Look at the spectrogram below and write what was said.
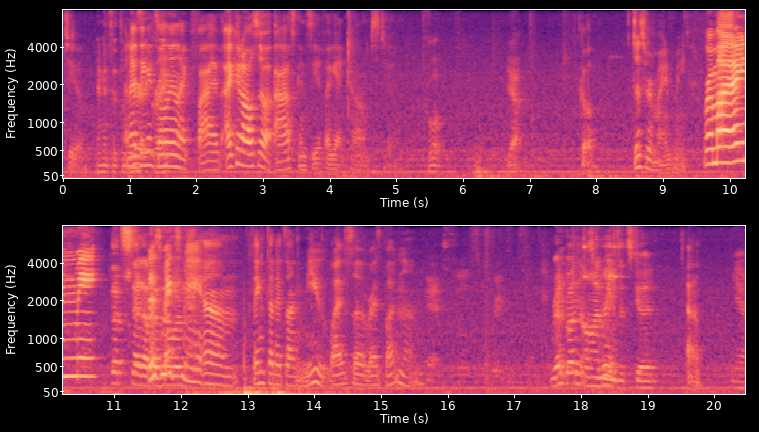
too. And it's at the and I think it's right? only like five. I could also ask and see if I get comps too. cool. Yeah. Cool. Just remind me. Remind me. Let's set up. This makes me um think that it's on mute. Why is the red button on? Yeah, Red button Feels on great. means it's good. Oh. Yeah.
